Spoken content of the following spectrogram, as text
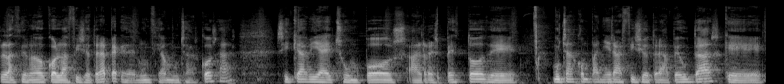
relacionado con la fisioterapia, que denuncia muchas cosas, sí que había hecho un post al respecto de muchas compañeras fisioterapeutas que,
